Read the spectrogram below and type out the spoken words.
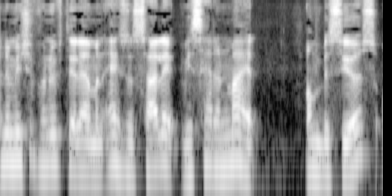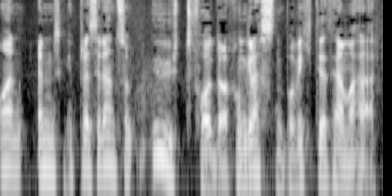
Det er mye fornuftig i det, men jeg syns særlig vi ser en mer ambisiøs og en, en, president som utfordrer Kongressen på viktige temaer her.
